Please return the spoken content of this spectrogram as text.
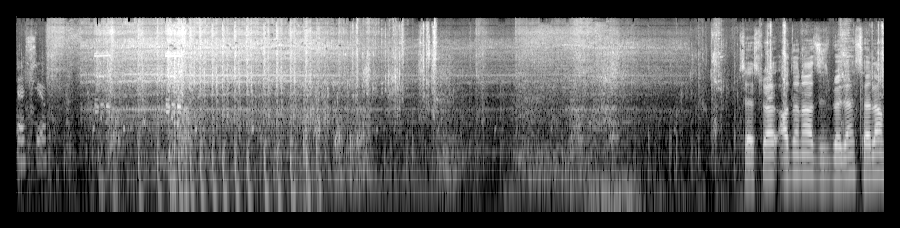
Ses yok. Ses ver Adana Zizbe'den selam.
